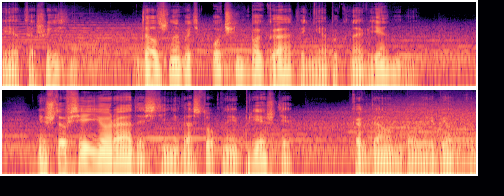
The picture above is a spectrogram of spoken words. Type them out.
и эта жизнь — должна быть очень богатой, необыкновенной, и что все ее радости, недоступные прежде, когда он был ребенком,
